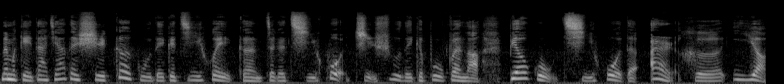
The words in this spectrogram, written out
那么给大家的是个股的一个机会，跟这个期货指数的一个部分了，标股期货的二合一哦。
